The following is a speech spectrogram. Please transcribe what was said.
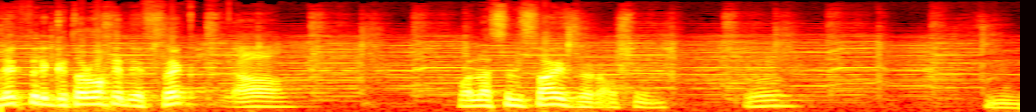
ال electric guitar واخد effect آه. ولا synthesizer أصلا؟ مم.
